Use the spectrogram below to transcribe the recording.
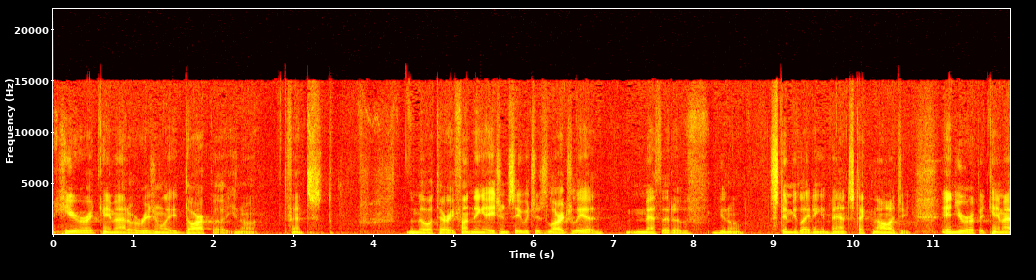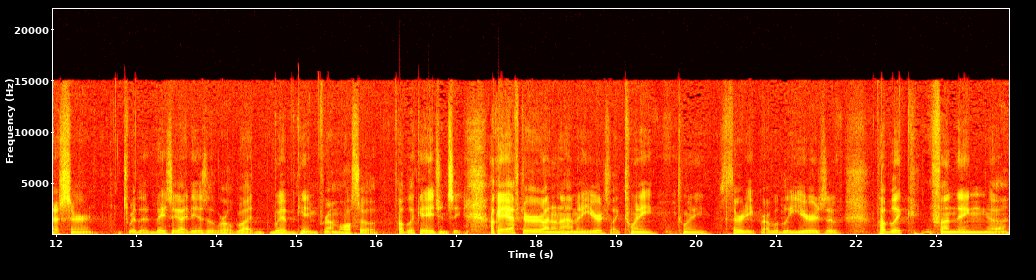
here, it came out of originally DARPA, you know, defense, the military funding agency, which is largely a method of you know stimulating advanced technology. In Europe, it came out of CERN. It's where the basic ideas of the World Wide Web came from, also a public agency. Okay, after I don't know how many years, like 20, 20 30 probably years of public funding, uh,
